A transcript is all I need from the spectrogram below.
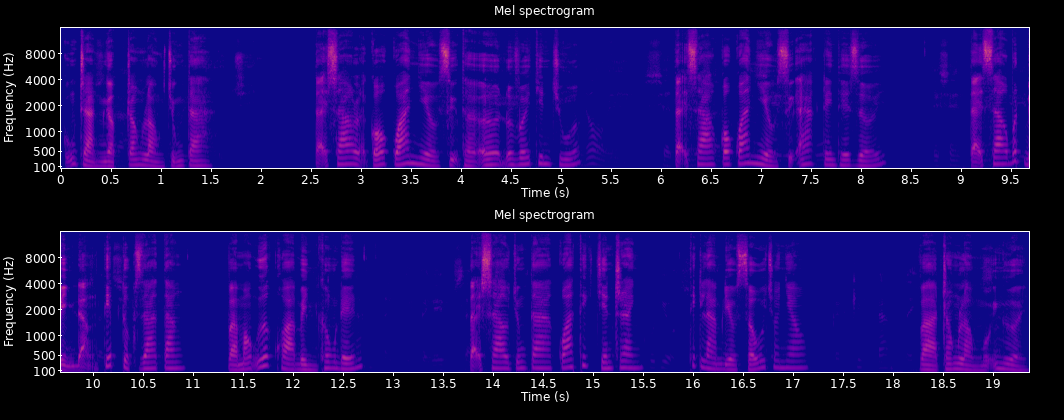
cũng tràn ngập trong lòng chúng ta. Tại sao lại có quá nhiều sự thờ ơ đối với Thiên Chúa? Tại sao có quá nhiều sự ác trên thế giới? Tại sao bất bình đẳng tiếp tục gia tăng và mong ước hòa bình không đến? Tại sao chúng ta quá thích chiến tranh, thích làm điều xấu cho nhau? Và trong lòng mỗi người,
